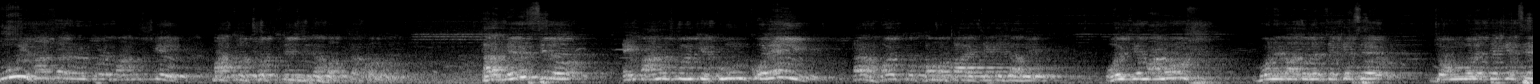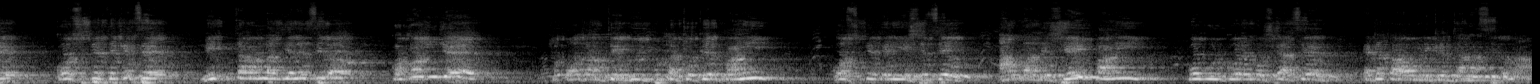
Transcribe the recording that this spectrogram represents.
দুই হাজারের উপরে মানুষকে মাত্র ছত্রিশ দিনে হত্যা করল। তারা ভেবেছিল এই মানুষগুলিকে খুন করেই তারা হয়তো ক্ষমতায় থেকে যাবে। ওই যে মানুষ বনে বাদলে থেকেছে, জঙ্গলে থেকেছে, কষ্টে থেকেছে, মিথ্যা মামলা জেলে ছিল, কখন যে অজান্তে দুই ফুটা চোখের পানি কষ্টে বেরিয়ে এসেছে। যে সেই পানি কবুল করে বসে আছেন, এটা তো আওয়ামী লীগের জানা ছিল না।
